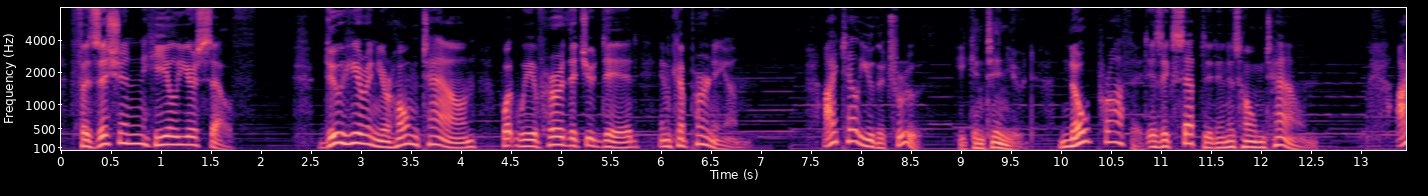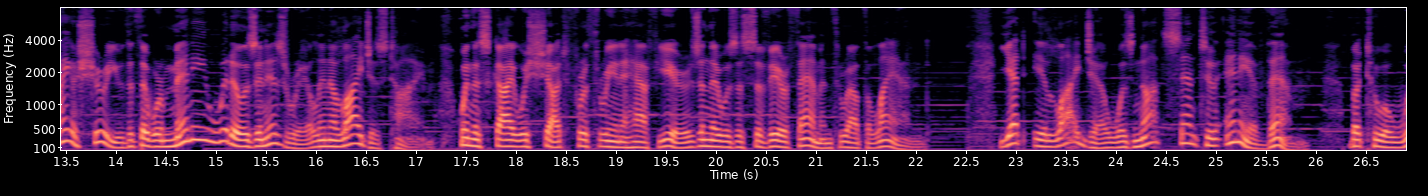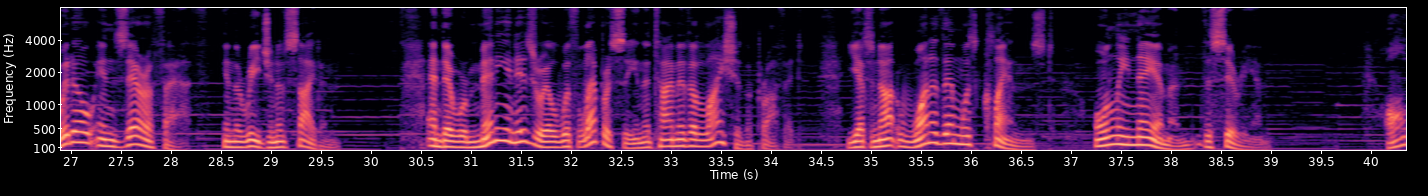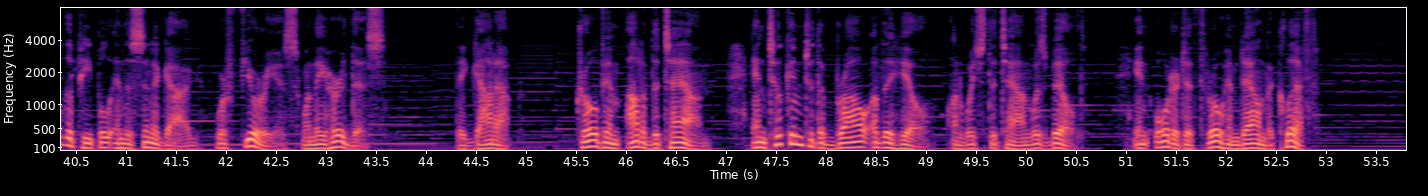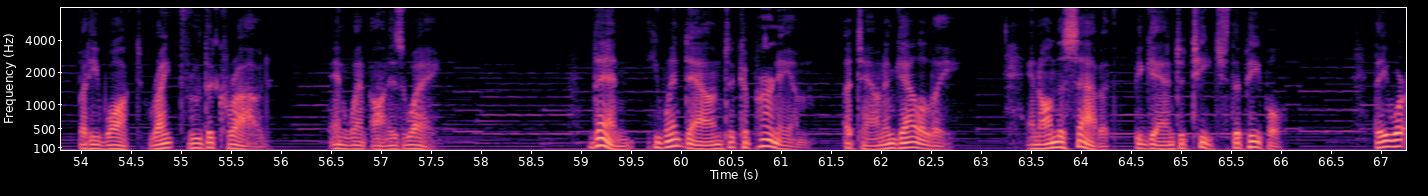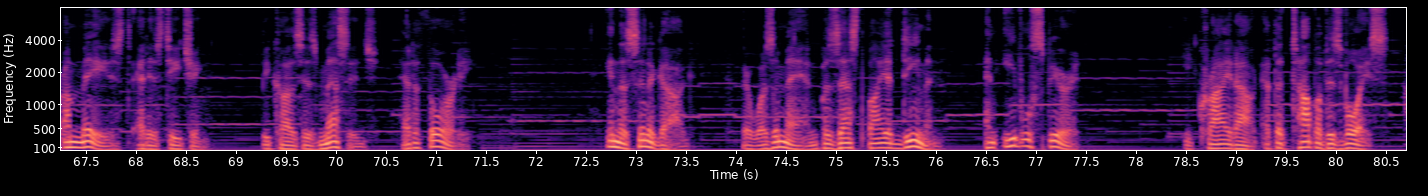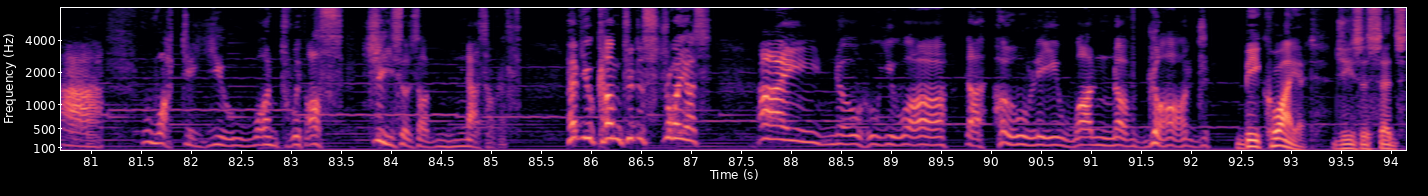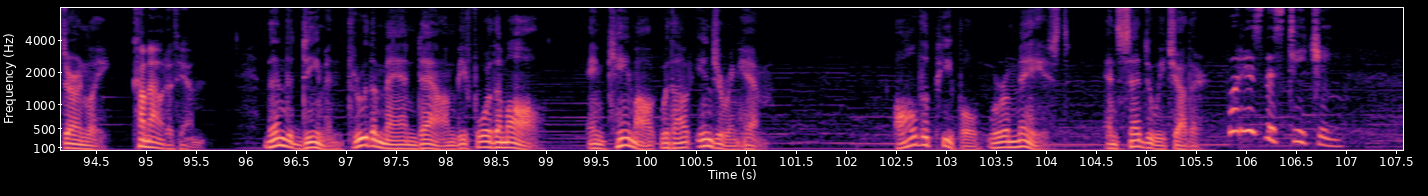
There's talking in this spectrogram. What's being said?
Physician, heal yourself. Do here in your hometown what we have heard that you did in Capernaum. I tell you the truth, he continued. No prophet is accepted in his hometown. I assure you that there were many widows in Israel in Elijah's time, when the sky was shut for three and a half years and there was a severe famine throughout the land. Yet Elijah was not sent to any of them, but to a widow in Zarephath in the region of Sidon. And there were many in Israel with leprosy in the time of Elisha the prophet, yet not one of them was cleansed, only Naaman the Syrian. All the people in the synagogue were furious when they heard this. They got up, drove him out of the town, and took him to the brow of the hill on which the town was built, in order to throw him down the cliff. But he walked right through the crowd and went on his way. Then he went down to Capernaum, a town in Galilee, and on the Sabbath began to teach the people. They were amazed at his teaching because his message had authority. In the synagogue, there was a man possessed by a demon, an evil spirit. He cried out at the top of his voice, Ah, what do you want with us, Jesus of Nazareth? Have you come to destroy us? I know who you are, the Holy One of God. Be quiet, Jesus said sternly. Come out of him. Then the demon threw the man down before them all and came out without injuring him. All the people were amazed and said to each other, What is this teaching?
